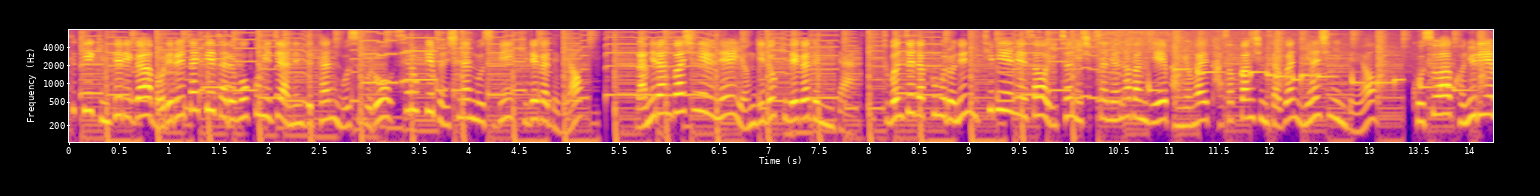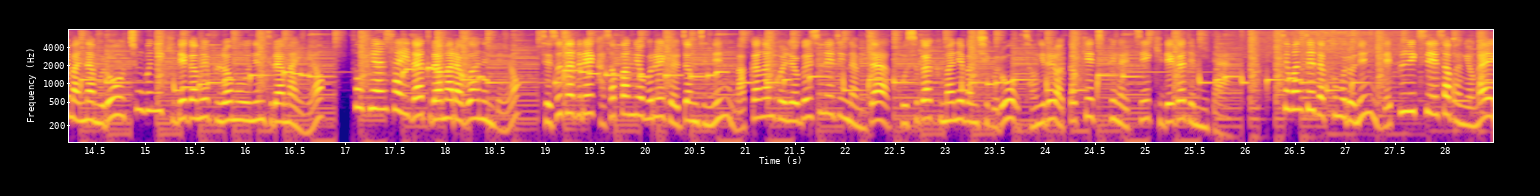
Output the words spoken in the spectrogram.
특히 김태리가 머리를 짧게 자르고 꾸미지 않은 듯한 모습으로 새롭게 변신한 모습이 기대가 되며 남이란과 신혜은의 연기도 기대가 됩니다. 두 번째 작품으로는 TVN에서 2024년 하반기에 방영할 가석방 심사관 이한신인데요. 고수와 권유리의 만남으로 충분히 기대감을 불러모으는 드라마이며 통쾌한 사이다 드라마라고 하는데요. 재소자들의 가석방 여부를 결정짓는 막강한 권력을 손에 쥔 남자 고수가 그만의 방식으로 정의를 어떻게 집행할지 기대가 됩니다. 세 번째 작품으로는 넷플릭스에서 방영할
